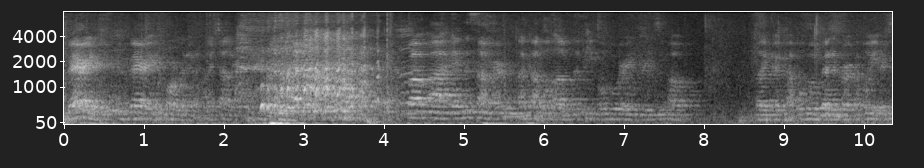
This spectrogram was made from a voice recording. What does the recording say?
very, very informative, I tell you. but uh, in the summer, a couple of the people who were in Groups of Hope, like a couple who have been in for a couple years,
